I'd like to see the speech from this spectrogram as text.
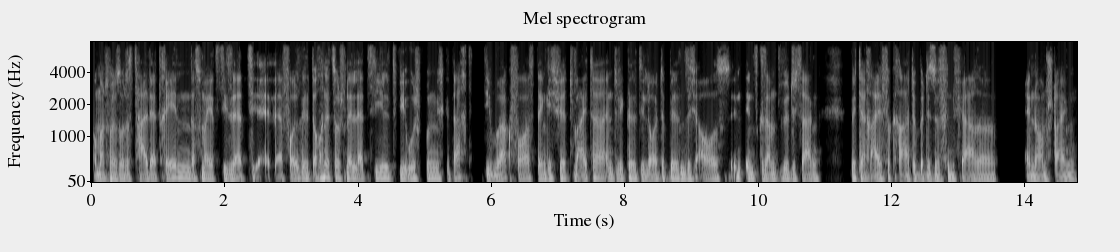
auch manchmal so das Tal der Tränen, dass man jetzt diese Erfolge doch nicht so schnell erzielt, wie ursprünglich gedacht. Die Workforce, denke ich, wird weiterentwickelt. Die Leute bilden sich aus. In, insgesamt würde ich sagen, wird der Reifegrad über diese fünf Jahre enorm steigen.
